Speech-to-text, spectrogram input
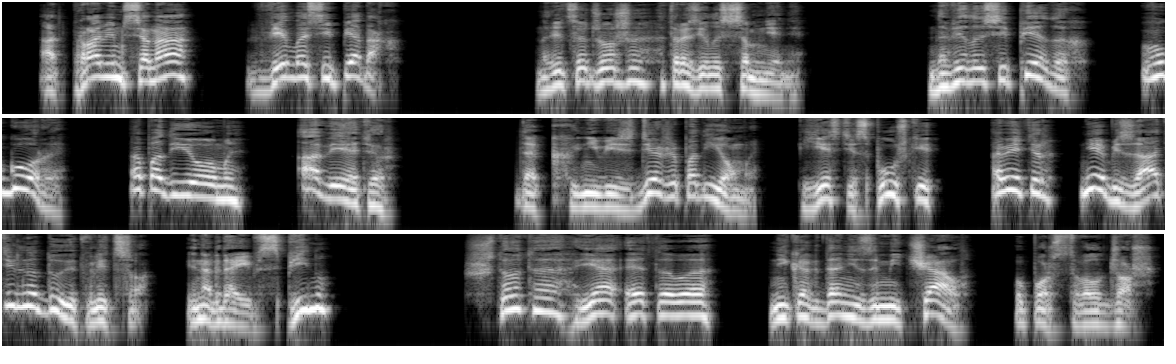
— Отправимся на велосипедах! На лице Джорджа отразилось сомнение. — На велосипедах? В горы? А подъемы? А ветер? — Так не везде же подъемы. Есть и спуски, а ветер не обязательно дует в лицо иногда и в спину. Что-то я этого никогда не замечал, упорствовал Джош.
